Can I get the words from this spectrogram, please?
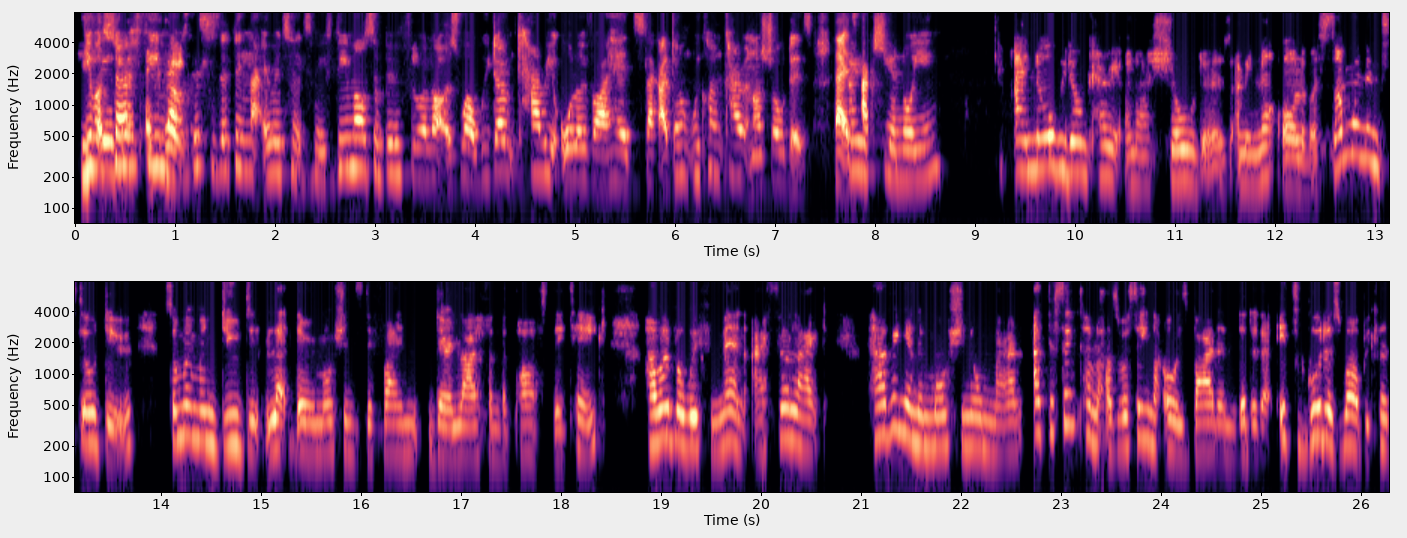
he yeah, but so like, females. okay, This is the thing that irritates me. Females have been through a lot as well. We don't carry it all over our heads. Like I don't. We can't carry it on our shoulders. Like it's I- actually annoying. I know we don't carry it on our shoulders. I mean, not all of us. Some women still do. Some women do de- let their emotions define their life and the paths they take. However, with men, I feel like having an emotional man at the same time as we're saying that oh it's bad and da da da, it's good as well because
